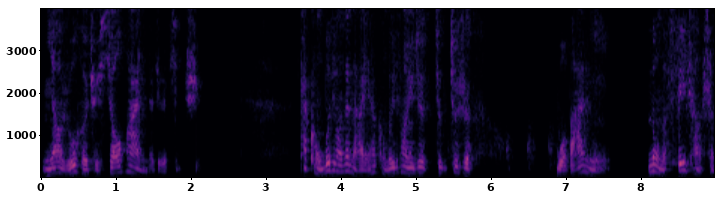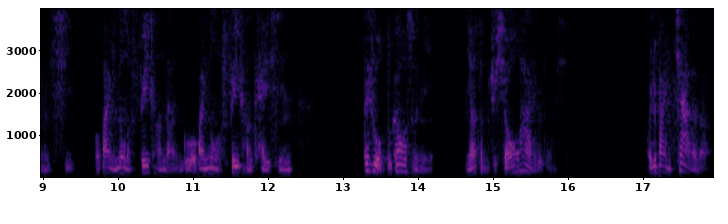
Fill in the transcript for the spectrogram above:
你要如何去消化你的这个情绪。它恐怖地方在哪里？它恐怖地方就就就是我把你弄得非常生气，我把你弄得非常难过，我把你弄得非常开心，但是我不告诉你你要怎么去消化这个东西，我就把你架在那儿，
